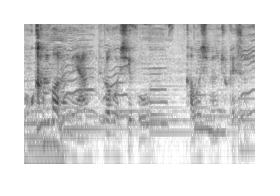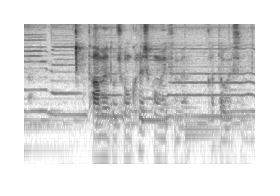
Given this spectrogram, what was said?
꼭 한 번은 그냥 들어보시고 가보시면 좋겠습니다. 다음에도 좋은 클래식 공연 있으면 갔다 오겠습니다.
